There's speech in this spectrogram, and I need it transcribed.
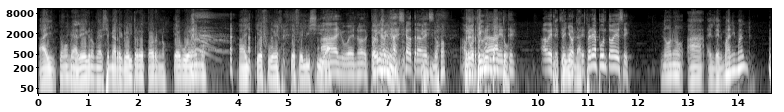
Ay, cómo me alegro, me- se me arregló el retorno, qué bueno. Ay, qué fue, qué felicidad. Ay, bueno, doctor. Peláez, otra vez. No, pero tengo un dato. A ver, señor, espere a punto ese. No, no, ah, el del Manimal.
